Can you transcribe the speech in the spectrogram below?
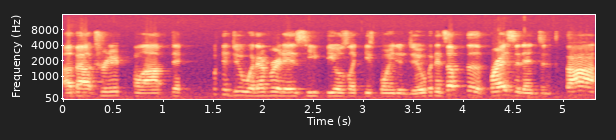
about traditional optics. He's going to do whatever it is he feels like he's going to do, and it's up to the president to decide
